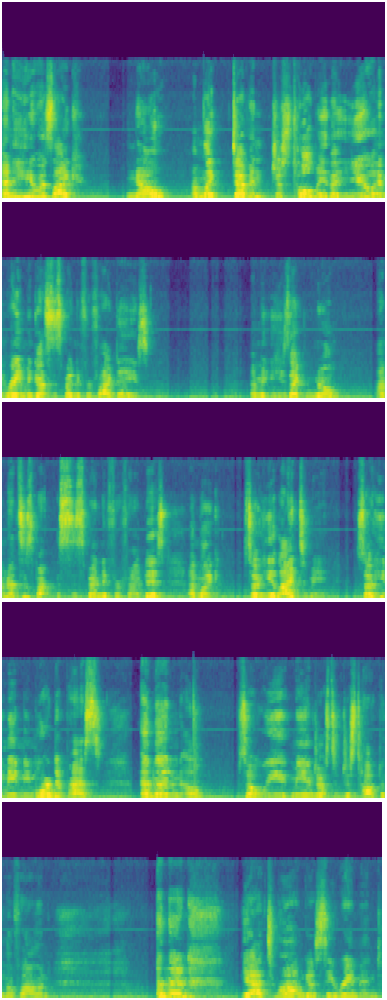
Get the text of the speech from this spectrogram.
And he was like, No. I'm like, Devin just told me that you and Raymond got suspended for five days. I mean, he's like, no, I'm not suspe- suspended for five days. I'm like, so he lied to me. So he made me more depressed. And then, um, so we, me and Justin just talked on the phone. And then, yeah, tomorrow I'm gonna see Raymond.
